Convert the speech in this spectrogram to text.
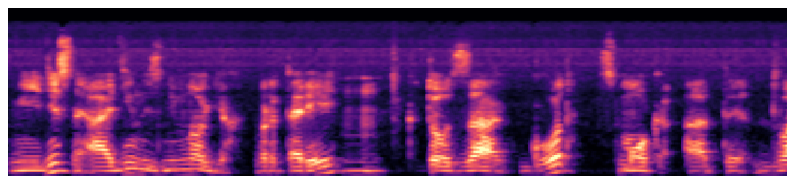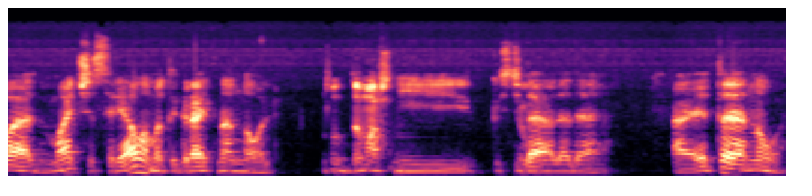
не единственный, а один из немногих вратарей, Мгм. кто за год смог от два матча с Реалом отыграть на ноль. Ну, домашний гостевой. Да, да, да. А это, ну,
